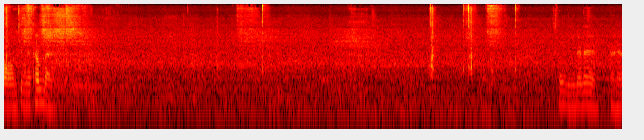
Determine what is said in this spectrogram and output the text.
เอ่อเอาจิมเมทัมมาต้องมีแน่ๆนะฮะ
